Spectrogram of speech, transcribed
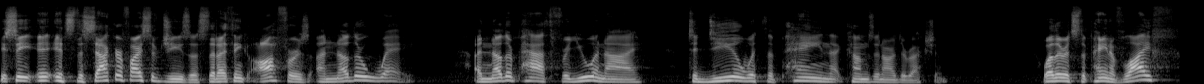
You see, it's the sacrifice of Jesus that I think offers another way, another path for you and I to deal with the pain that comes in our direction. Whether it's the pain of life,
